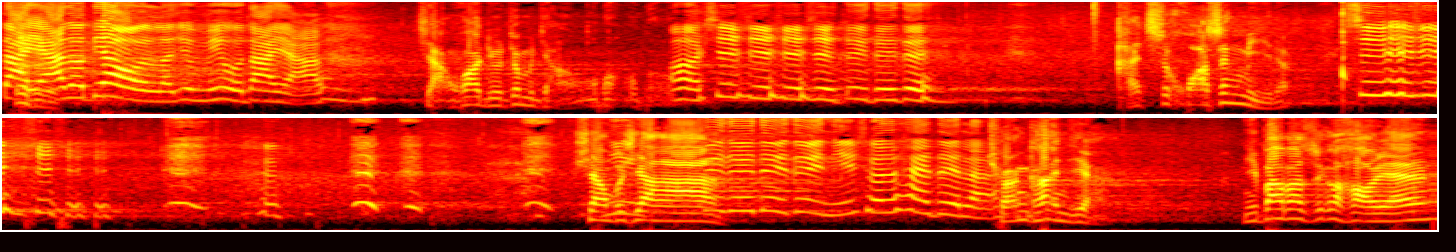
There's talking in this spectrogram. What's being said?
大牙都掉了，就没有大牙了。讲话就这么讲，啊，是是是是，对对对，还吃花生米的，是是是是是。像不像啊？对对对对，您说的太对了。全看见。你爸爸是个好人，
